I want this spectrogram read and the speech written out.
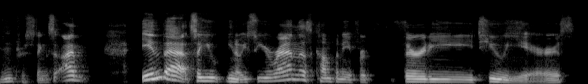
Interesting. So I'm in that. So you, you know, so you ran this company for 32 years.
